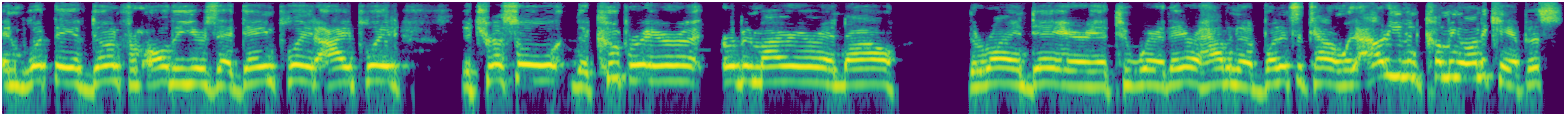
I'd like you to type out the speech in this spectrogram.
and what they have done from all the years that Dane played, I played, the Tressel, the Cooper era, Urban Meyer era, and now the Ryan Day area to where they are having an abundance of talent without even coming onto campus,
